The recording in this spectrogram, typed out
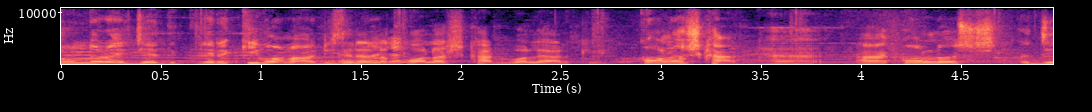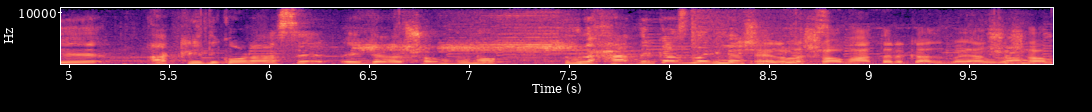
সুন্দর এই যে এটা কি বলা হয় এটা কলস খাট বলে আর কি। কলস খাট? হ্যাঁ হ্যাঁ। কলস যে আকৃতি করা আছে এটা সম্পূর্ণ এগুলো হাতের কাজ নাকি মেশিন এগুলো সব হাতের কাজ ভাই এগুলো সব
